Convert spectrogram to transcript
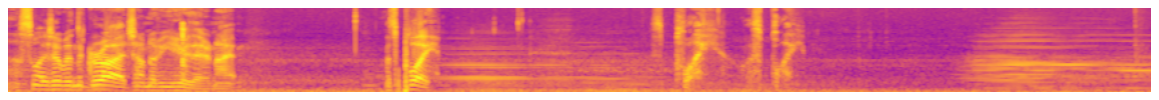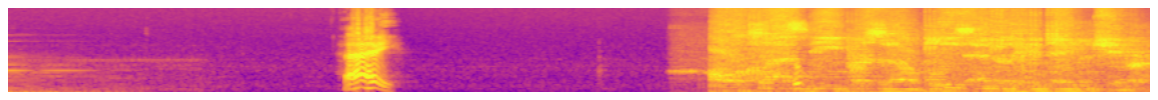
Oh, somebody's open the garage. I don't know if you hear that or not. Let's play. Let's play. Let's play. Hey! All Class D personnel, please enter the containment chamber.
